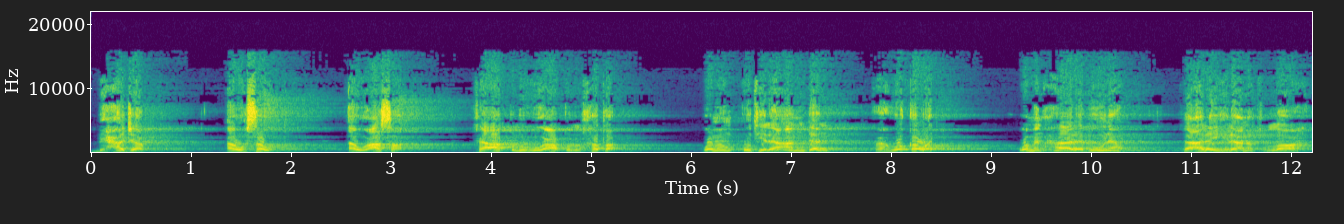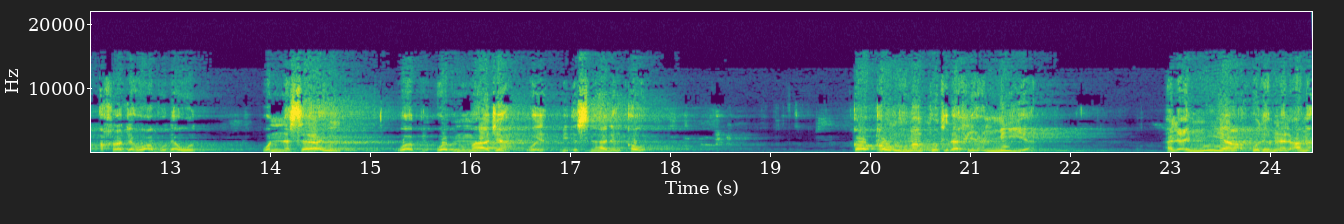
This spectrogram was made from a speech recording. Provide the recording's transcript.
بحجر أو صوت أو عصا فعقله عقل الخطأ. ومن قتل عمدا فهو قول ومن حال دونه فعليه لعنة الله أخرجه أبو داود والنسائي وابن ماجه بإسناد قول قوله من قتل في عمية العمية مأخوذة من العمى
